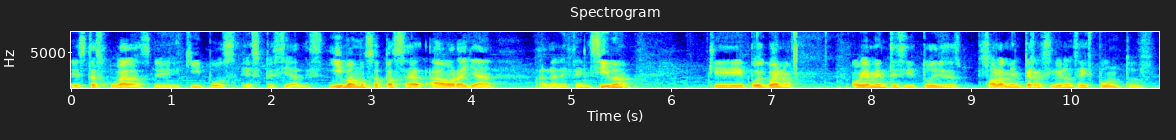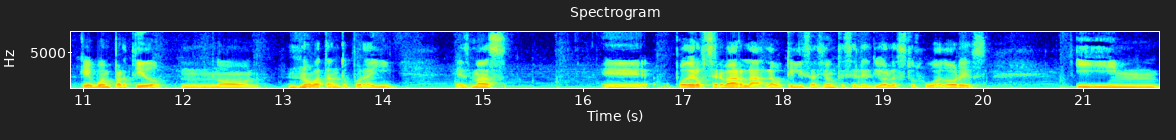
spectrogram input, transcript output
estas jugadas de equipos especiales. Y vamos a pasar ahora ya a la defensiva, que pues bueno, obviamente si tú dices solamente recibieron 6 puntos, qué buen partido, no, no va tanto por ahí. Es más, eh, poder observar la, la, utilización que se les dio a estos jugadores. Y mm,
